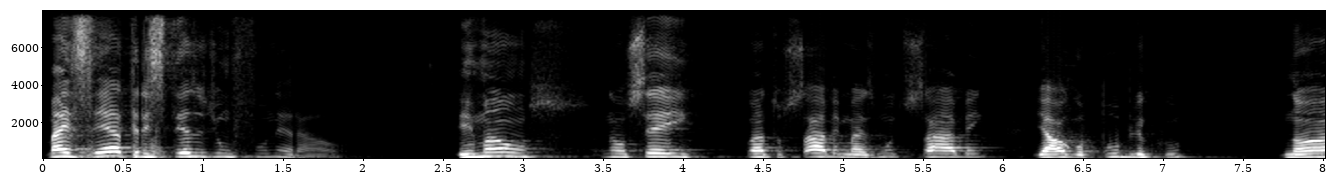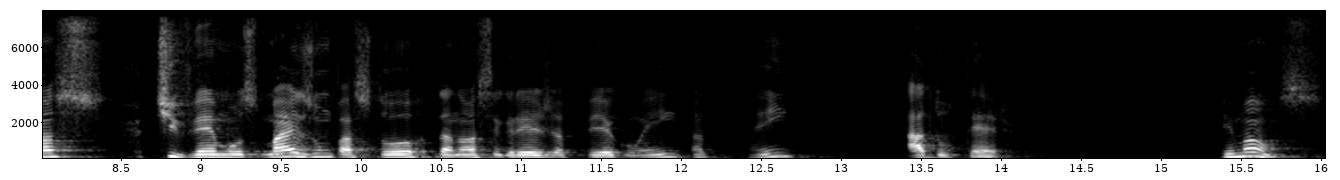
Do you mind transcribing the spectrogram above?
mas é a tristeza de um funeral. Irmãos, não sei quantos sabem, mas muitos sabem, e algo público, nós tivemos mais um pastor da nossa igreja pego em, em adultério. Irmãos,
